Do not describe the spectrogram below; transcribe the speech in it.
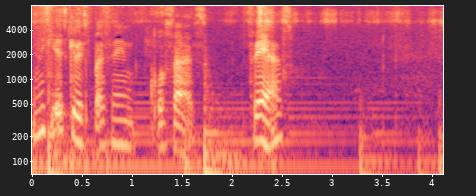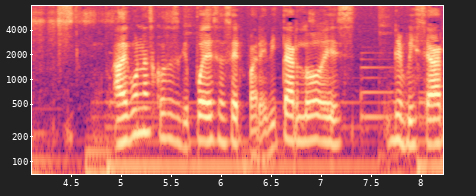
y no quieres que les pasen cosas feas, algunas cosas que puedes hacer para evitarlo es revisar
